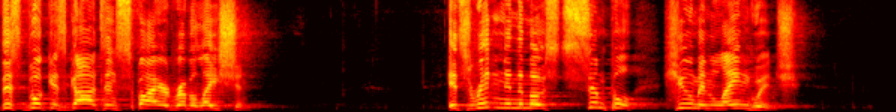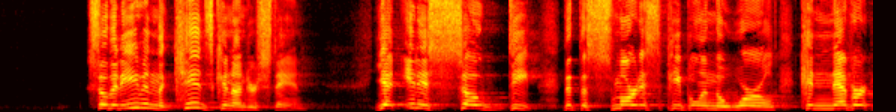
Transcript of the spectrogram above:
This book is God's inspired revelation. It's written in the most simple human language so that even the kids can understand. Yet it is so deep that the smartest people in the world can never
